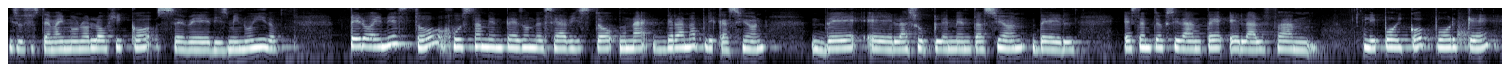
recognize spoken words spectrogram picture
y su sistema inmunológico se ve disminuido. Pero en esto justamente es donde se ha visto una gran aplicación de eh, la suplementación del este antioxidante, el alfa lipoico, porque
